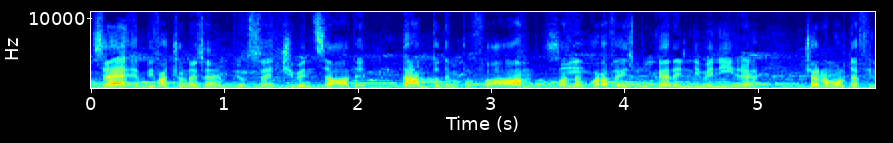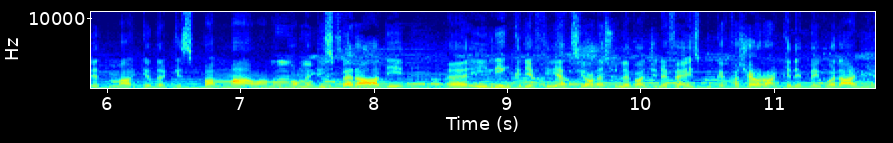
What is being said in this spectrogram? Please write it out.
Se vi faccio un esempio, se ci pensate, tanto tempo fa, quando ancora Facebook era in divenire, c'erano molti affiliate marketer che spammavano come disperati eh, i link di affiliazione sulle pagine Facebook e facevano anche dei bei guadagni.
